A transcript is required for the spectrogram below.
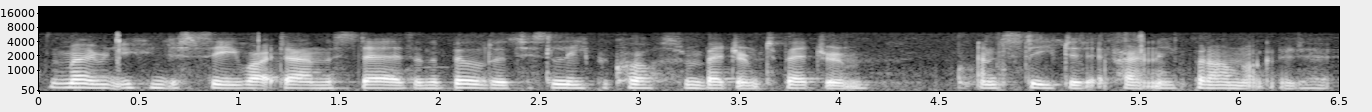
At the moment you can just see right down the stairs and the builders just leap across from bedroom to bedroom. And Steve did it apparently, but I'm not going to do it.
